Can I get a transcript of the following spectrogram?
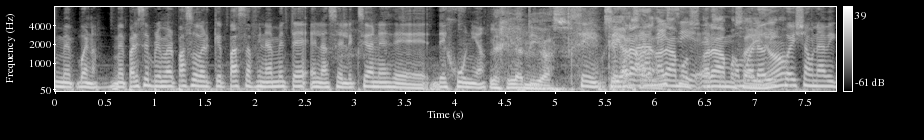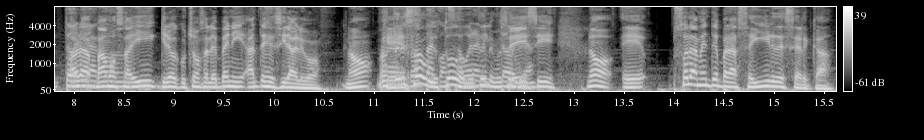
me- bueno, me parece el primer paso ver qué pasa finalmente en las elecciones de, de junio. Legislativas. Sí, Sí, ahora, para mí ahora sí, vamos, ahora vamos como ahí, lo ¿no? dijo ella, una victoria. Ahora vamos con- ahí, quiero que escuchemos a Le Pen y antes de decir algo, ¿no? Eh, tenés derrota audio, todo, metele. Sí, sí. No, eh, solamente para seguir de cerca.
